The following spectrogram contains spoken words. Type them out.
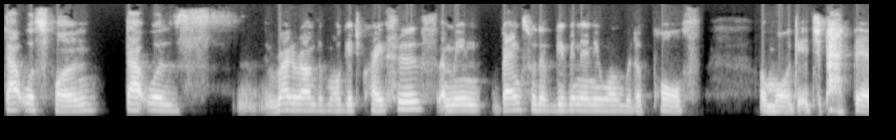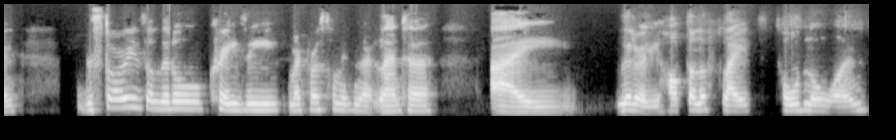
That was fun. That was right around the mortgage crisis. I mean, banks would have given anyone with a pulse a mortgage back then. The story is a little crazy. My first home is in Atlanta. I literally hopped on a flight, told no one,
